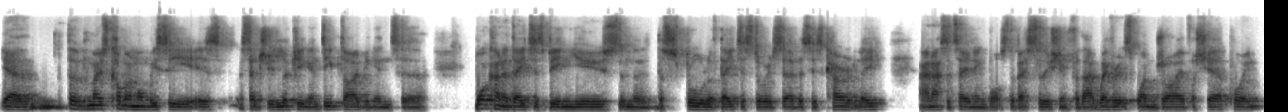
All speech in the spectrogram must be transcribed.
Yeah the most common one we see is essentially looking and deep diving into what kind of data is being used and the, the sprawl of data storage services currently and ascertaining what's the best solution for that, whether it's OneDrive or SharePoint.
